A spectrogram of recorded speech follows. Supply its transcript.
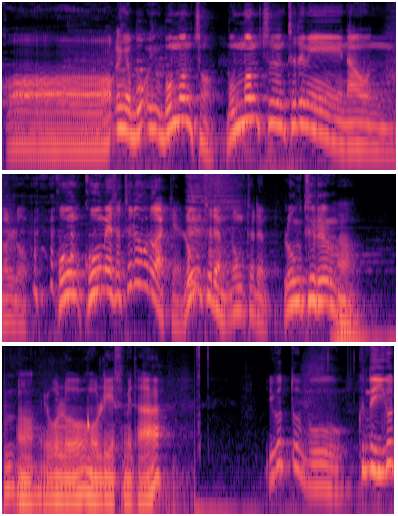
어, 그러니까 못, 못 멈춰. 못 멈추는 트름이 나온 걸로. 고음, 고음에서 트름으로 갈게. 롱 트름, 롱 트름. 롱트름 어, 어, 이걸로 올리겠습니다. 이것도 뭐 근데 이거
